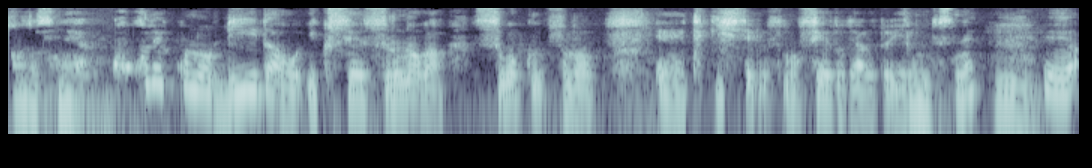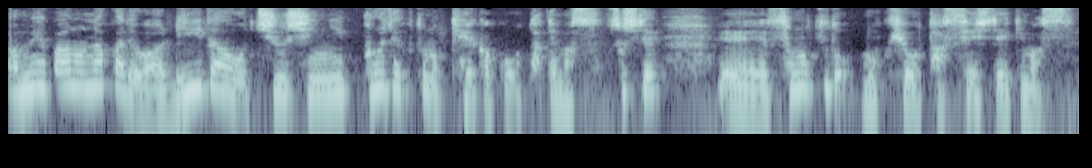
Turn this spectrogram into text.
そうですね。ここでこのリーダーを育成するのが、すごくその、えー、適しているその制度であると言えるんですね、うん、えー、アメーバーの中ではリーダーを中心にプロジェクトの計画を立てます。そして、えー、その都度目標を達成していきます。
